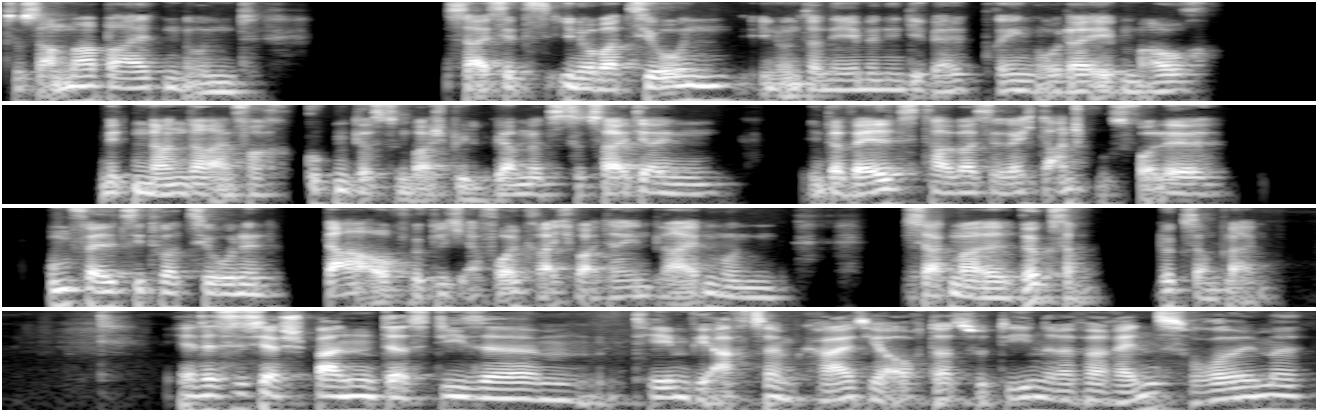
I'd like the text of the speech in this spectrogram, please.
zusammenarbeiten und sei es jetzt Innovationen in Unternehmen in die Welt bringen oder eben auch miteinander einfach gucken, dass zum Beispiel, wir haben jetzt zurzeit ja in, in der Welt teilweise recht anspruchsvolle Umfeldsituationen, da auch wirklich erfolgreich weiterhin bleiben und ich sag mal wirksam, wirksam bleiben. Ja, das ist ja spannend, dass diese ähm, Themen wie Achtsamkeit ja auch dazu dienen, Referenzräume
